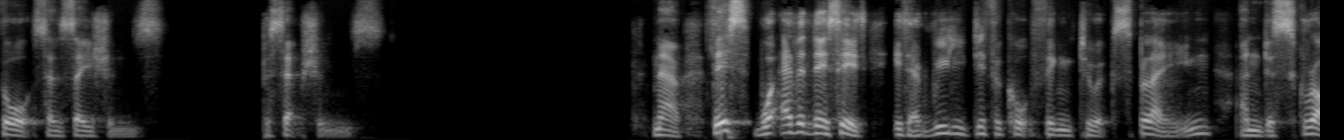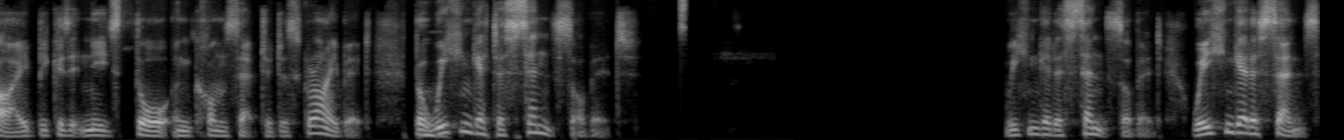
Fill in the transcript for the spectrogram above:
thought, sensations, perceptions. Now, this, whatever this is, is a really difficult thing to explain and describe because it needs thought and concept to describe it. But we mm. can get a sense of it. We can get a sense of it. We can get a sense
